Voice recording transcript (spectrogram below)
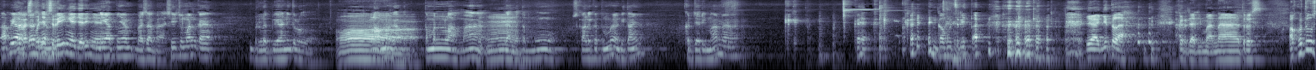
tapi responnya sering ya jadinya. niatnya basa basi cuman kayak berlebihan itu loh Oh. lama gak temen lama nggak ketemu. Sekali ketemu yang ditanya kerja di mana? Kayak kayak yang kamu cerita. Ya gitulah. Kerja di mana? Terus aku tuh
